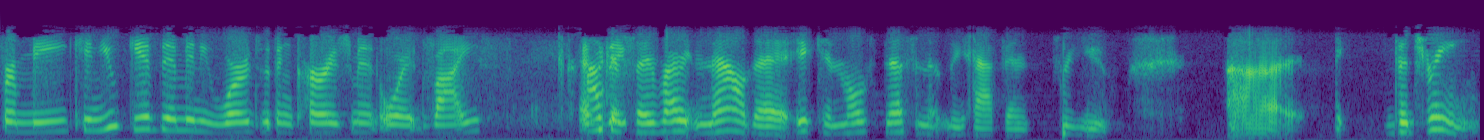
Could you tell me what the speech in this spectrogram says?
for me?" Can you give them any words of encouragement or advice? I can say right now that it can most definitely happen for you. Uh, the dream.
